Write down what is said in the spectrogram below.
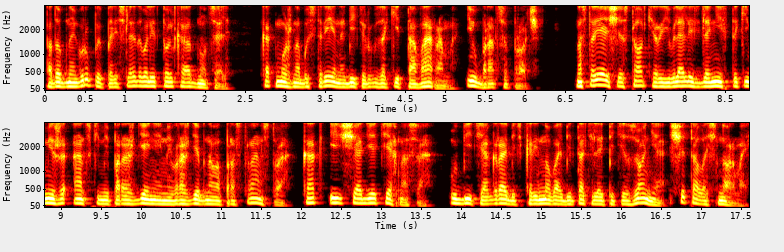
подобные группы преследовали только одну цель – как можно быстрее набить рюкзаки товаром и убраться прочь. Настоящие сталкеры являлись для них такими же адскими порождениями враждебного пространства, как и исчадие Техноса. Убить и ограбить коренного обитателя Пятизонья считалось нормой.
